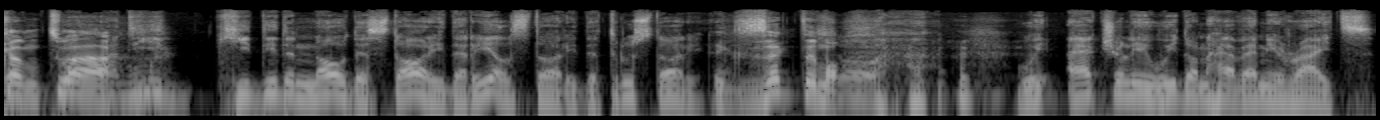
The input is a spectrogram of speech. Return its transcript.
comme toi. He, didn't know the story, the real story, the true story. Exactement. So we actually we don't have any rights.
